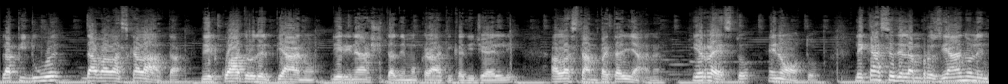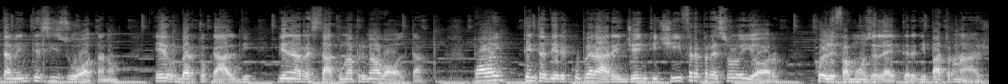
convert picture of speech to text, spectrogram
la P2 dava la scalata nel quadro del piano di rinascita democratica di Gelli alla stampa italiana. Il resto è noto. Le casse dell'Ambrosiano lentamente si svuotano e Roberto Calvi viene arrestato una prima volta. Poi tenta di recuperare ingenti cifre presso lo IOR con le famose lettere di patronage.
